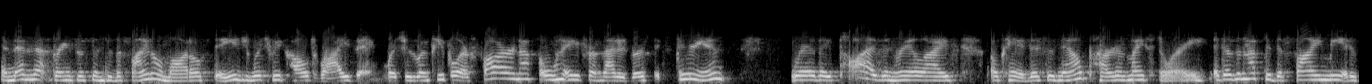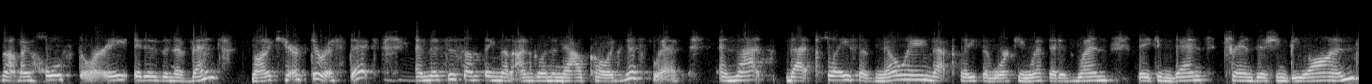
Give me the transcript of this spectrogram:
And then that brings us into the final model stage, which we called rising, which is when people are far enough away from that adverse experience where they pause and realize, okay, this is now part of my story. It doesn't have to define me. It is not my whole story. It is an event, not a characteristic. Mm-hmm. And this is something that I'm going to now coexist with. And that, that place of knowing, that place of working with it is when they can then transition beyond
